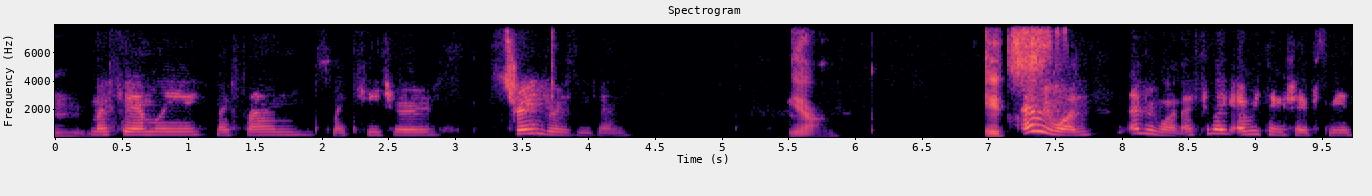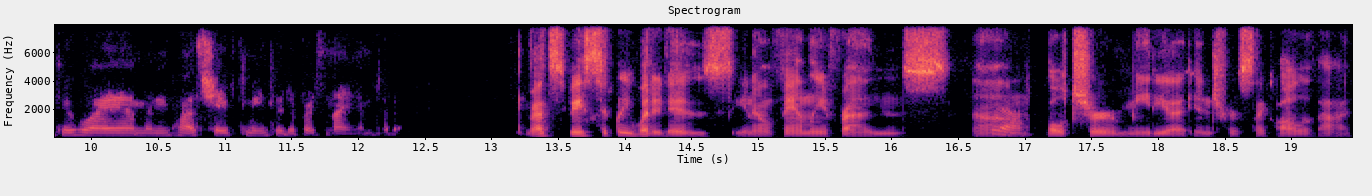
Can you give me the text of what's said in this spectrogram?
Mm-hmm. My family, my friends, my teachers, strangers, even. Yeah. It's everyone everyone. I feel like everything shapes me into who I am and has shaped me into the person I am today. That's basically what it is, you know, family, friends, um, yeah. culture, media, interests, like all of that.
